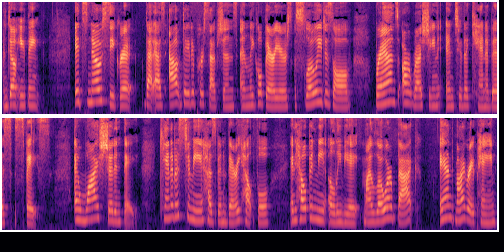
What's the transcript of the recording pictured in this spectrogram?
And don't you think? It's no secret that as outdated perceptions and legal barriers slowly dissolve, brands are rushing into the cannabis space. And why shouldn't they? Cannabis to me has been very helpful in helping me alleviate my lower back and migraine pain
